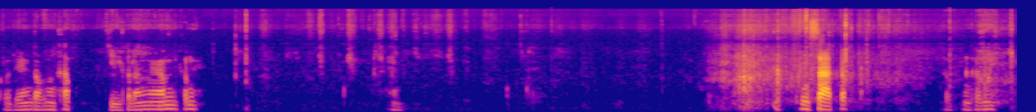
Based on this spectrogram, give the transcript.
ก็แดงดอกหนึงครับ จีกำลังงามนี่ครับนี่ครับพึ่งสาดครับดอกหนึงครับนี่นี่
